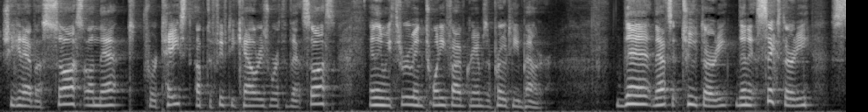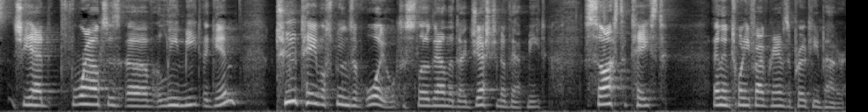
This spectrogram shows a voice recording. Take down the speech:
She can have a sauce on that for taste, up to 50 calories worth of that sauce. And then we threw in 25 grams of protein powder. Then that's at 2:30. Then at 6:30, she had four ounces of lean meat again, two tablespoons of oil to slow down the digestion of that meat, sauce to taste, and then 25 grams of protein powder.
